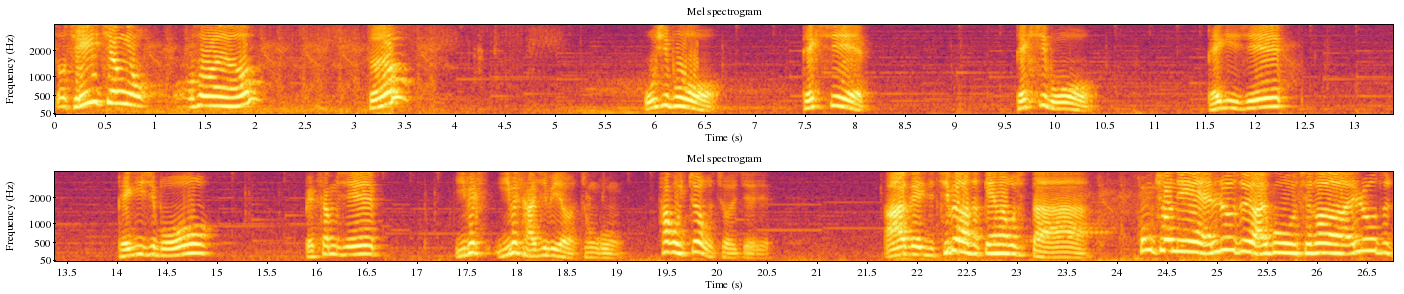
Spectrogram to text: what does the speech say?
또 제이치 형님 어- 어서와요. 저요? 55 110 115 120 125 130 200 240이요 전공 하고 있죠 그쵸 이제 아, 그 이제 집에 가서 게임하고 싶다. 홍천이 엘리오드 알고 제가 엘리오드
